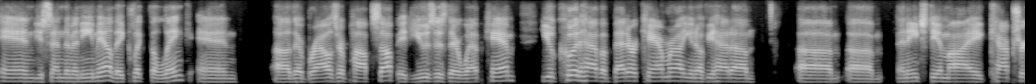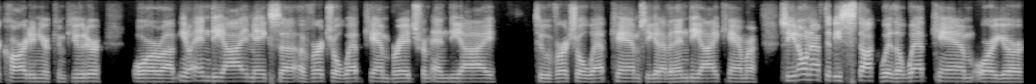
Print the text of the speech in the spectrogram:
and you send them an email, they click the link and uh, their browser pops up. It uses their webcam. You could have a better camera. You know, if you had a, um, um, um an HDMI capture card in your computer, or um, you know, NDI makes a, a, virtual webcam bridge from NDI to a virtual webcam. So you could have an NDI camera. So you don't have to be stuck with a webcam or your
